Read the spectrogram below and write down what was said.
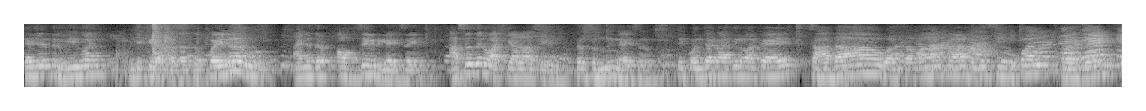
त्याच्यानंतर व्ही वन म्हणजे क्रियापदाचं पहिलं रूप आणि नंतर ऑब्जेक्ट घ्यायचंय. असं जर वाक्य आलं असेल तर समजून घ्यायचं. ते कोणत्या काळातील वाक्य आहे? साधा वर्तमान काळ म्हणजे सिंपल प्रेझेंट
